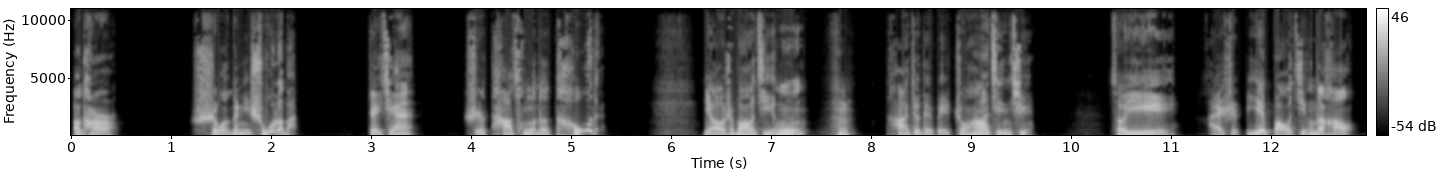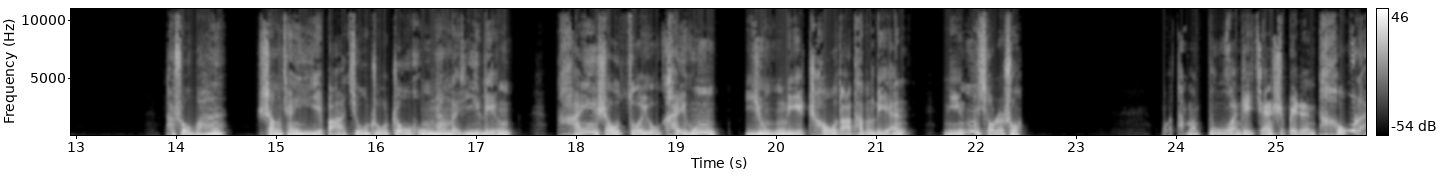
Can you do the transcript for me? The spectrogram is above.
老头儿，是我跟你说了吧，这钱是他从我那偷的。要是报警，哼，他就得被抓进去。所以。”还是别报警的好。他说完，上前一把揪住周洪亮的衣领，抬手左右开弓，用力抽打他的脸，狞笑着说：“我他妈不管这钱是被人偷了，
